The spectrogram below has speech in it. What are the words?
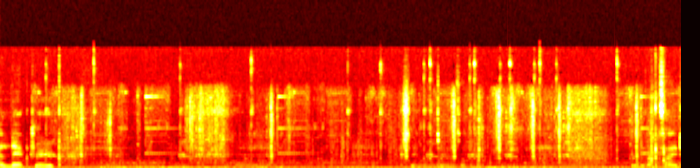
electric. Actually, I'm doing this off. Maybe that side.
